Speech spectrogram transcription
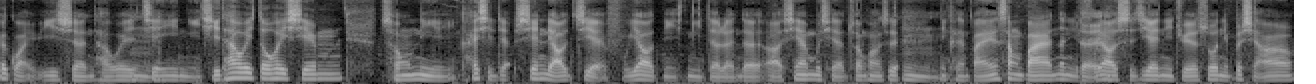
各管于医生他会嗯。建议你，其实他会都会先从你开始了先了解服药你你的人的呃现在目前的状况是，嗯。你可能白天上班，那你服药时间，你觉得说你不想要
